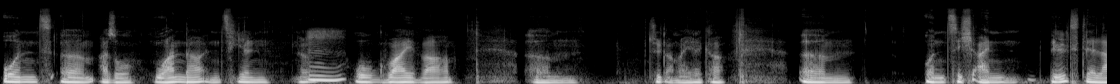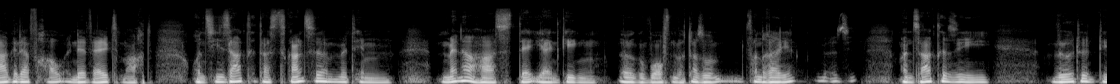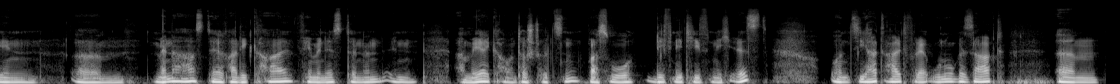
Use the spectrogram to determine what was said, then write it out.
Und ähm, also Ruanda in vielen, ne, Mhm. Uruguay war, ähm, Südamerika, ähm, und sich ein Bild der Lage der Frau in der Welt macht. Und sie sagte, das Ganze mit dem Männerhass, der ihr entgegengeworfen äh, wird, also von drei, man sagte, sie würde den ähm, Männerhass der Radikalfeministinnen in Amerika unterstützen, was so definitiv nicht ist. Und sie hat halt vor der UNO gesagt, ähm,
